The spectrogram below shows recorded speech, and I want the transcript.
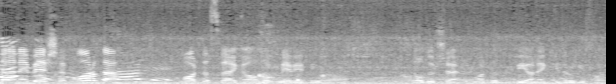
Da ne beše Forda, možda svega ovog ne bi bilo. Doduše, možda bi bio neki drugi Ford.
